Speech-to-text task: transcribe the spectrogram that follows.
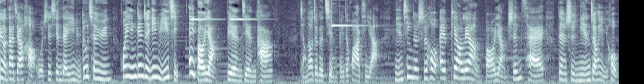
朋友，大家好，我是现代医女杜晨云，欢迎跟着医女一起爱保养变健康。讲到这个减肥的话题呀、啊，年轻的时候爱漂亮保养身材，但是年长以后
